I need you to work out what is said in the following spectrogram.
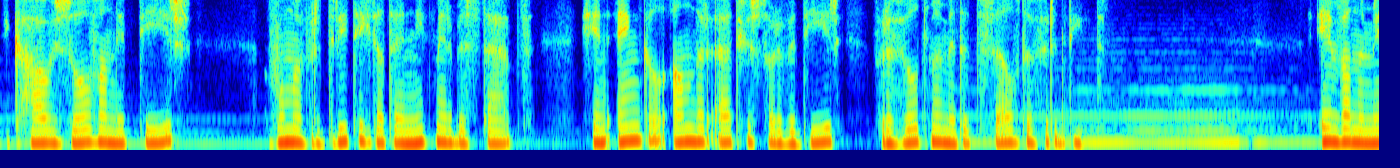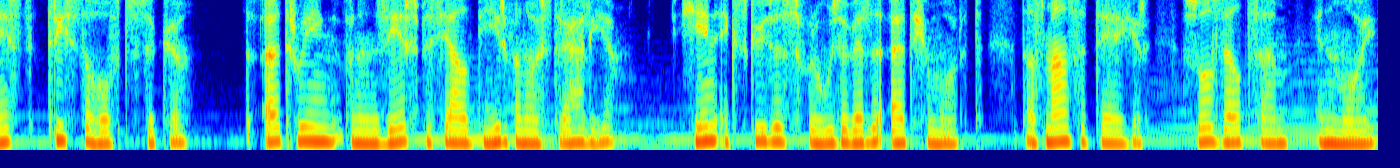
Ik hou zo van dit dier, voel me verdrietig dat hij niet meer bestaat. Geen enkel ander uitgestorven dier vervult me met hetzelfde verdriet. Een van de meest trieste hoofdstukken, de uitroeiing van een zeer speciaal dier van Australië. Geen excuses voor hoe ze werden uitgemoord. Tasmaanse tijger, zo zeldzaam en mooi.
